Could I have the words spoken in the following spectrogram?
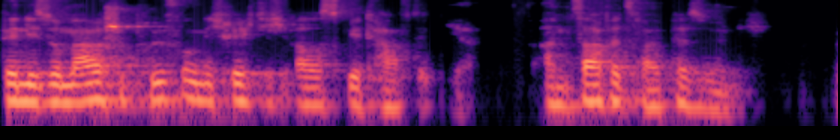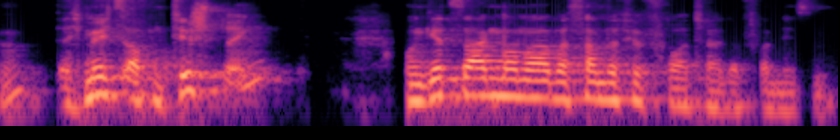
Wenn die summarische Prüfung nicht richtig ausgeht, haftet ihr. Am Zweifelsfall persönlich. Ja? Ich möchte es auf den Tisch bringen. Und jetzt sagen wir mal, was haben wir für Vorteile von diesen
